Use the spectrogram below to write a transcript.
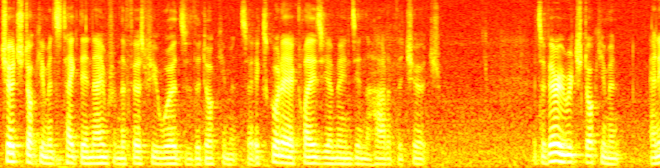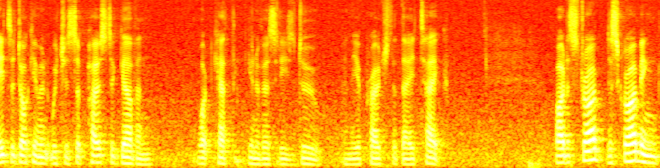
Church documents take their name from the first few words of the document. So, Ex Corde Ecclesiae means in the heart of the church. It's a very rich document, and it's a document which is supposed to govern what Catholic universities do and the approach that they take. By describing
